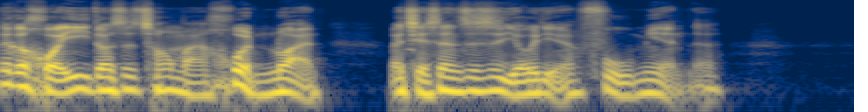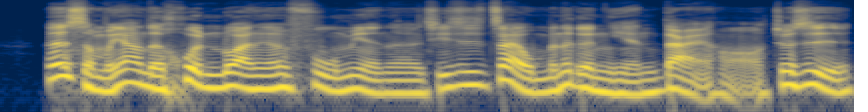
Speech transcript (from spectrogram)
那个回忆都是充满混乱。而且甚至是有点负面的，那什么样的混乱跟负面呢？其实，在我们那个年代，哈，就是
